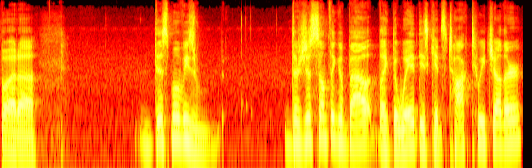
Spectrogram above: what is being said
but uh, this movie's there's just something about like the way that these kids talk to each other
